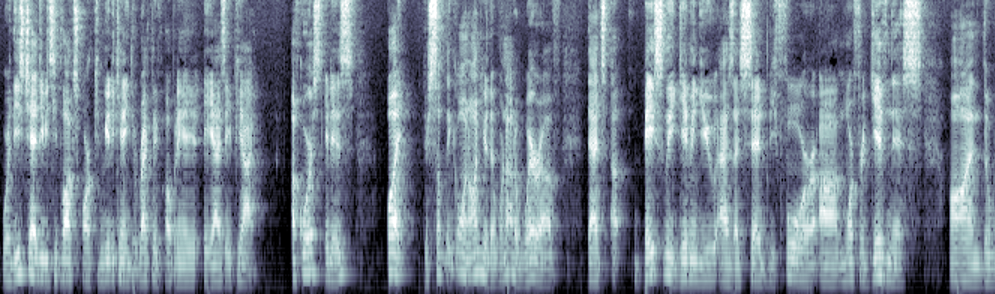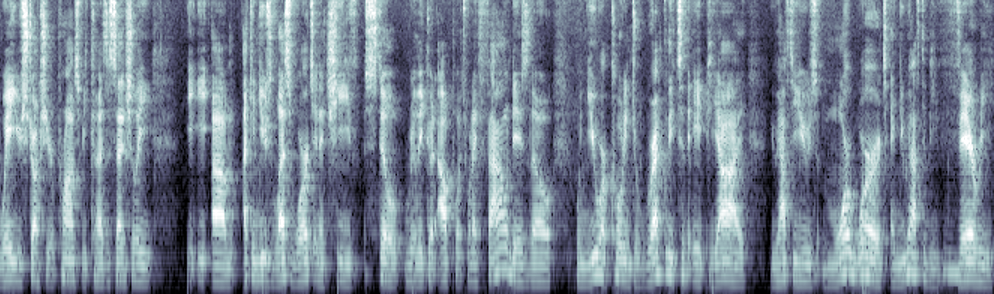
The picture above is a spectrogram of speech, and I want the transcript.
where these ChatGPT blocks are communicating directly with OpenAI's API. Of course, it is, but there's something going on here that we're not aware of that's uh, basically giving you, as I said before, uh, more forgiveness on the way you structure your prompts because essentially um, I can use less words and achieve still really good outputs. What I found is though, when you are coding directly to the API, you have to use more words and you have to be very,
